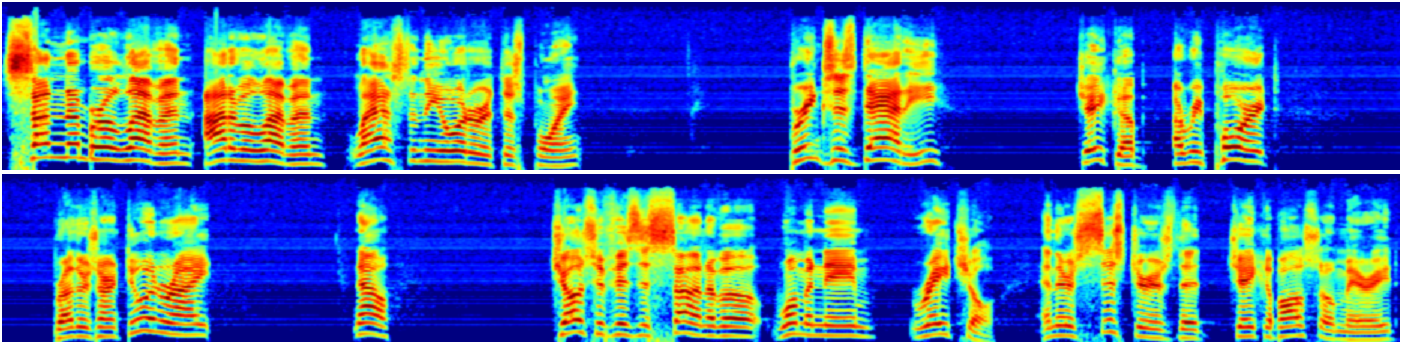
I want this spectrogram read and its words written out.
son number 11 out of 11, last in the order at this point, brings his daddy Jacob a report brothers aren't doing right. Now, Joseph is the son of a woman named Rachel, and there's sisters that Jacob also married.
